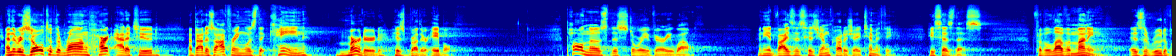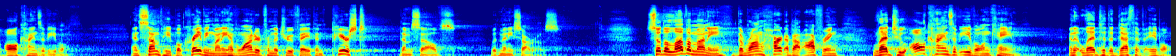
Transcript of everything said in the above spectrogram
And the result of the wrong heart attitude about his offering was that Cain murdered his brother Abel. Paul knows this story very well, and he advises his young protege, Timothy. He says this For the love of money is the root of all kinds of evil. And some people, craving money, have wandered from the true faith and pierced themselves with many sorrows. So, the love of money, the wrong heart about offering, led to all kinds of evil in Cain, and it led to the death of Abel.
